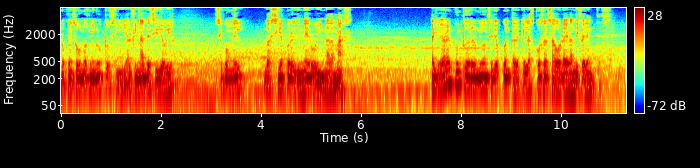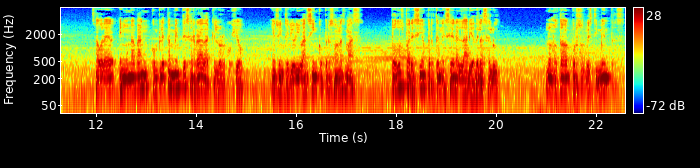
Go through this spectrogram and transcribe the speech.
Lo pensó unos minutos y al final decidió ir. Según él, lo hacía por el dinero y nada más. Al llegar al punto de reunión se dio cuenta de que las cosas ahora eran diferentes. Ahora en una van completamente cerrada que lo recogió. En su interior iban cinco personas más. Todos parecían pertenecer al área de la salud. Lo notaba por sus vestimentas.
